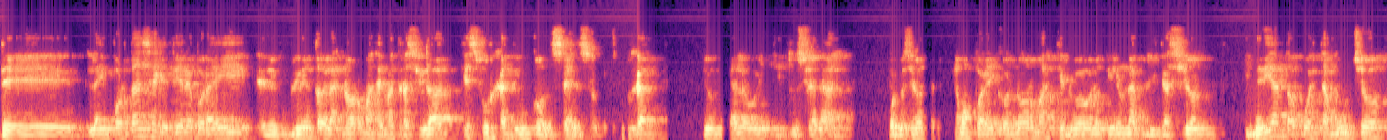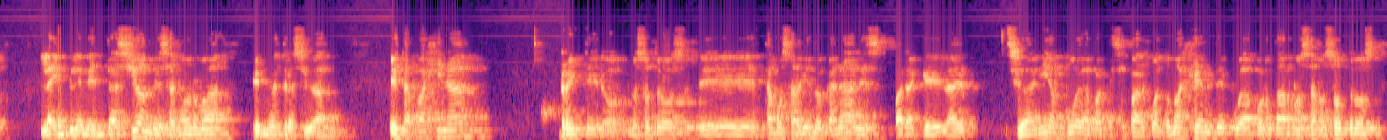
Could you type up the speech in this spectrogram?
de la importancia que tiene por ahí el cumplimiento de las normas de nuestra ciudad que surjan de un consenso, que surjan de un diálogo institucional porque si no terminamos por ahí con normas que luego no tienen una aplicación inmediata o cuesta mucho la implementación de esa norma en nuestra ciudad. Esta página, reitero, nosotros eh, estamos abriendo canales para que la ciudadanía pueda participar. Cuanto más gente pueda aportarnos a nosotros,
